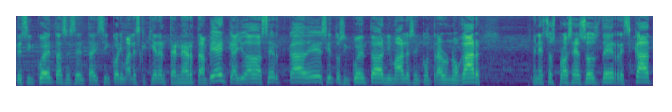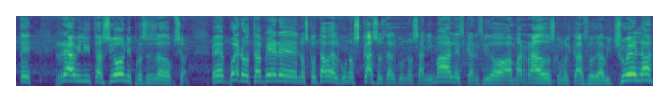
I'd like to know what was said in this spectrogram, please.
de 50 65 animales que quieren tener también, que ha ayudado a cerca de 150 animales a encontrar un hogar en estos procesos de rescate, rehabilitación y procesos de adopción. Eh, bueno, también eh, nos contaba de algunos casos de algunos animales que han sido amarrados, como el caso de Habichuela,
